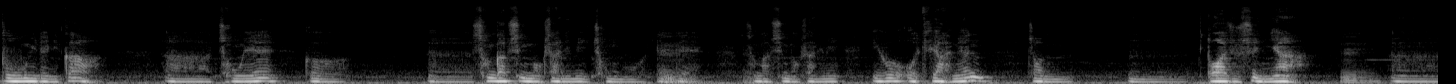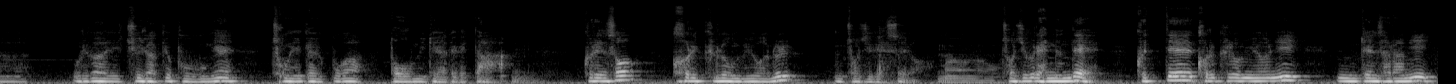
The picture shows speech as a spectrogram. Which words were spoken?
부흥이 되니까 아, 총회 그 어, 성갑식 목사님이 총무 때인데 음. 성갑식 목사님이 이거 어떻게 하면 좀 음, 도와줄 수 있냐 음. 어, 우리가 주일학교 부흥에 총회 교육부가 도움이 돼야 되겠다. 음. 그래서 커리큘럼 위원을 조직했어요. 어. 조직을 했는데 그때 커리큘럼 위원이 된 사람이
